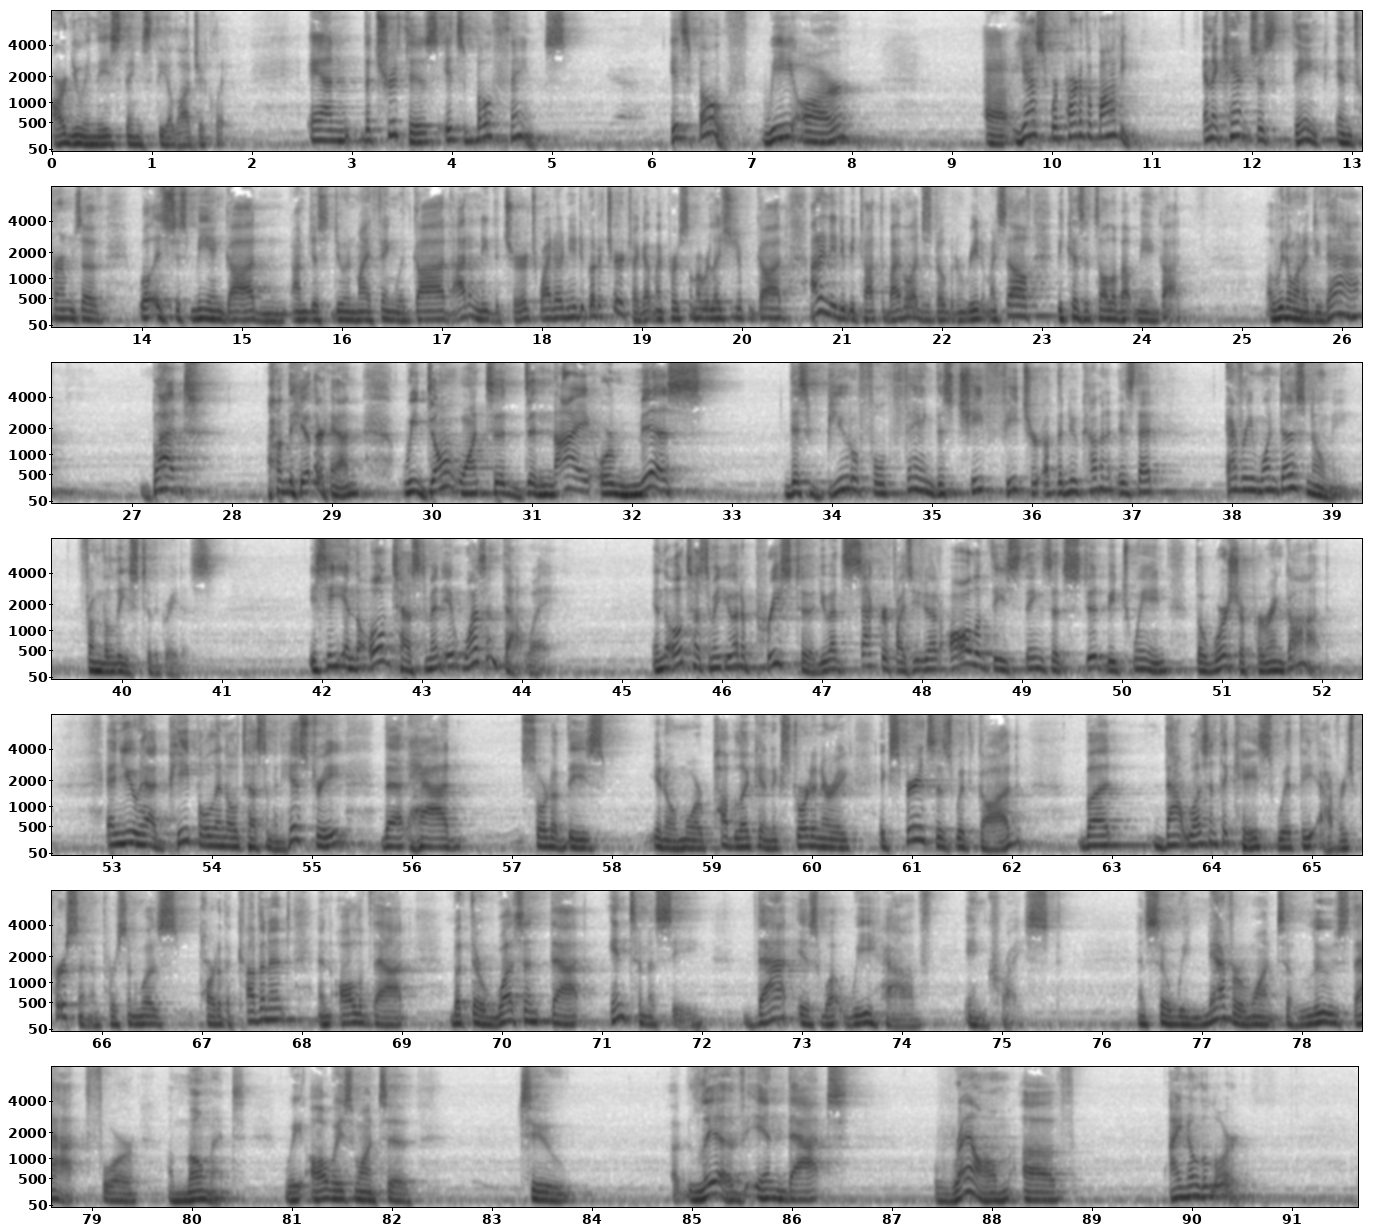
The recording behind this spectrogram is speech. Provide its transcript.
arguing these things theologically. And the truth is, it's both things. It's both. We are uh, yes, we're part of a body. And I can't just think in terms of, well, it's just me and God, and I'm just doing my thing with God. I don't need the church. Why do I need to go to church? I got my personal relationship with God. I don't need to be taught the Bible. I just open and read it myself because it's all about me and God. Well, we don't want to do that. But on the other hand, we don't want to deny or miss this beautiful thing. This chief feature of the new covenant is that everyone does know me from the least to the greatest. You see, in the Old Testament, it wasn't that way. In the Old Testament, you had a priesthood, you had sacrifices, you had all of these things that stood between the worshiper and God. And you had people in Old Testament history that had sort of these, you know, more public and extraordinary experiences with God, but that wasn't the case with the average person. A person was part of the covenant and all of that, but there wasn't that intimacy, that is what we have in Christ. And so we never want to lose that for a moment. We always want to, to uh, live in that realm of, I know the Lord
